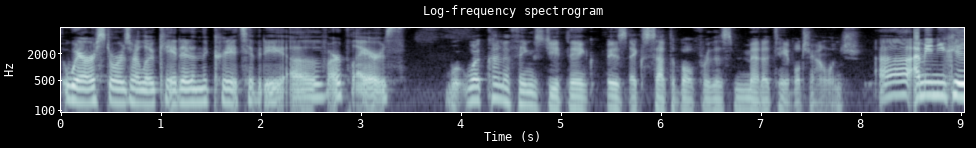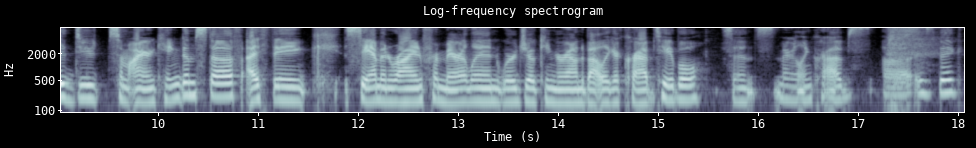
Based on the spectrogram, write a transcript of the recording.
where our stores are located and the creativity of our players. What kind of things do you think is acceptable for this meta table challenge? Uh, I mean, you could do some Iron Kingdom stuff. I think Sam and Ryan from Maryland were joking around about like a crab table since Maryland crabs uh, is big.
